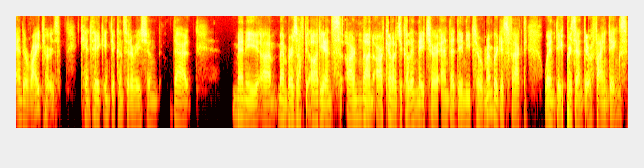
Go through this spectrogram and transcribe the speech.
and the writers can take into consideration that many um, members of the audience are non-archaeological in nature and that they need to remember this fact when they present their findings.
